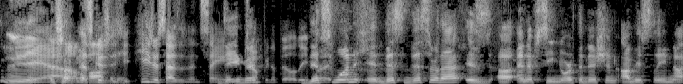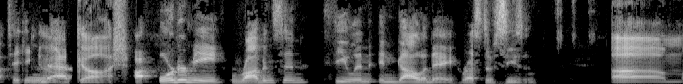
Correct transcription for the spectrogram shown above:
Yeah, It's not that's because impossible. he, he just has an insane David, jumping ability. this but- one, i- this this or that is uh, NFC North edition. Obviously, not taking into oh, Adam. gosh, Uh, order me Robinson, Thielen, and Golladay rest of season. Um,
